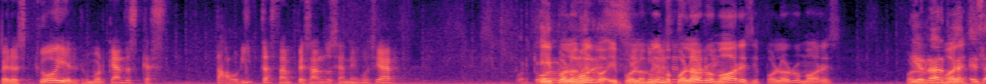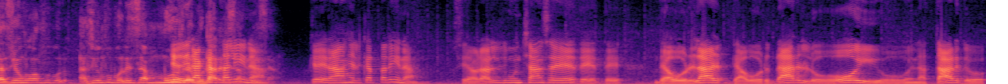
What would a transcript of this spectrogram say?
Pero es que hoy el rumor que anda es que hasta ahorita está empezándose a negociar. Por Y por lo mismo, y por lo mismo, por los rumores, y por los rumores. Por Y es raro, ha sido un, jugador futbol- ha sido un futbolista muy ¿Qué dirá regular. Catalina? ¿Qué dirá Ángel Catalina? Si habrá algún chance de, de, de- de abordar, de abordarlo hoy o en la tarde, o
